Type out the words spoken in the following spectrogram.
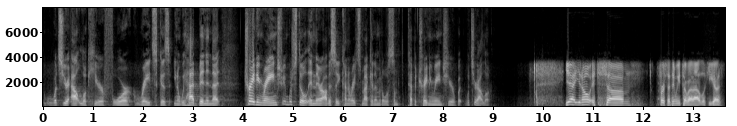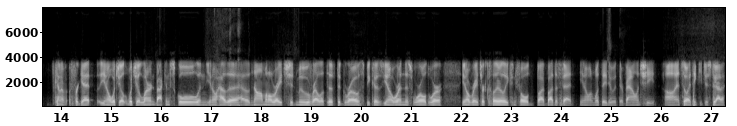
What's your outlook here for rates? Because you know we had been in that trading range, and we're still in there. Obviously, kind of right smack in the middle of some type of trading range here. But what's your outlook? Yeah, you know, it's um, first. I think when you talk about outlook, you got to kind of forget you know what you what you learned back in school and you know how the how nominal rates should move relative to growth because you know we're in this world where you know rates are clearly controlled by by the Fed, you know, and what they do with their balance sheet. Uh, and so I think you just gotta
